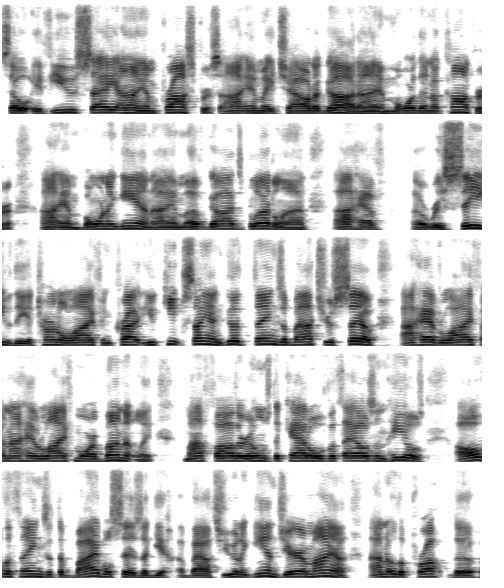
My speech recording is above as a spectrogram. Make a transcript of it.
So if you say, I am prosperous, I am a child of God, I am more than a conqueror, I am born again, I am of God's bloodline, I have uh, received the eternal life in Christ. You keep saying good things about yourself. I have life and I have life more abundantly. My Father owns the cattle of a thousand hills. All the things that the Bible says about you. And again, Jeremiah, I know the pro- the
